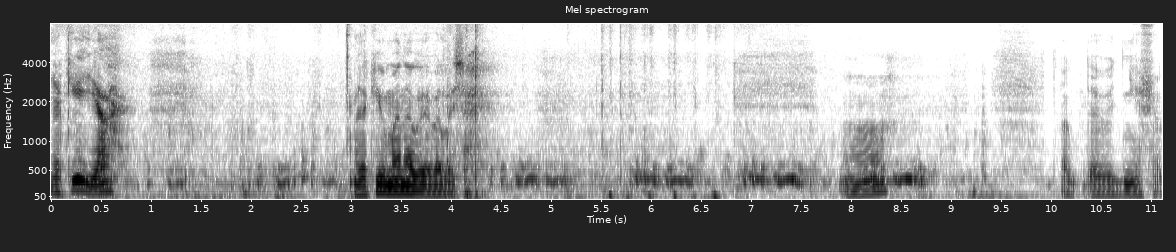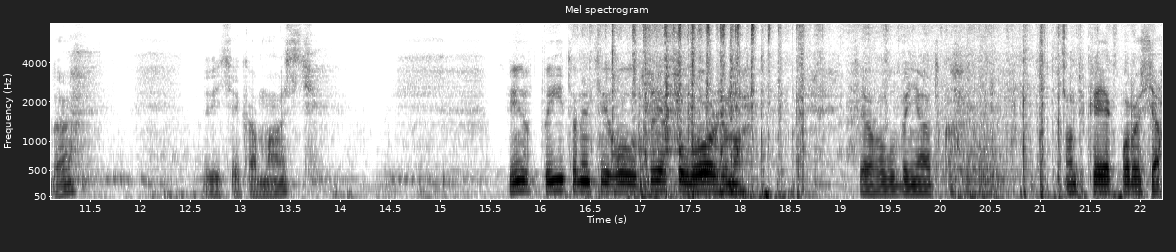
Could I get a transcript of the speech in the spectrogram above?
які я. Які в мене вивелися. Так буде видніше, так? Да? Дивіться, яка масть. Він впитаний цей голуб, це як положено. Це голубенятко. Воно таке як порося.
